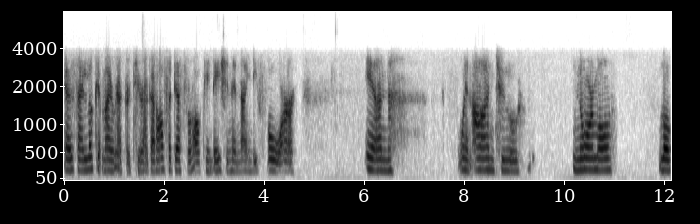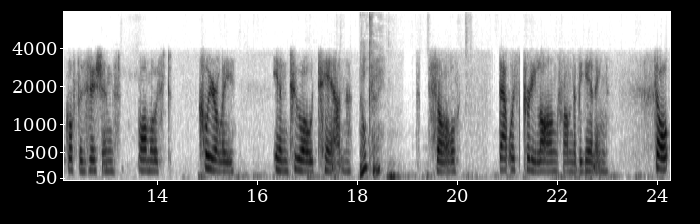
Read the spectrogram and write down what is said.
as I look at my records here, I got off of Desferal condition in 94 and went on to normal local physicians almost clearly in 2010. Okay. So that was pretty long from the beginning. So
